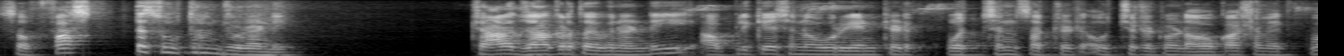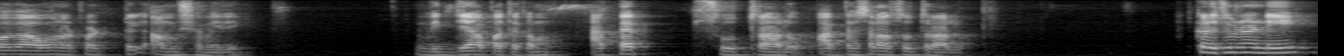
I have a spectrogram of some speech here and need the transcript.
సో ఫస్ట్ సూత్రం చూడండి. చాలా జాగ్రత్తగా వినండి. అప్లికేషన్ ఓరియంటెడ్ క్వశ్చన్స్ వచ్చేటటువంటి అవకాశం ఎక్కువగా ఉన్నటువంటి అంశం ఇది. విద్యా పథకం అపెప్ సూత్రాలు అభ్యసన సూత్రాలు. ఇక్కడ చూడండి.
